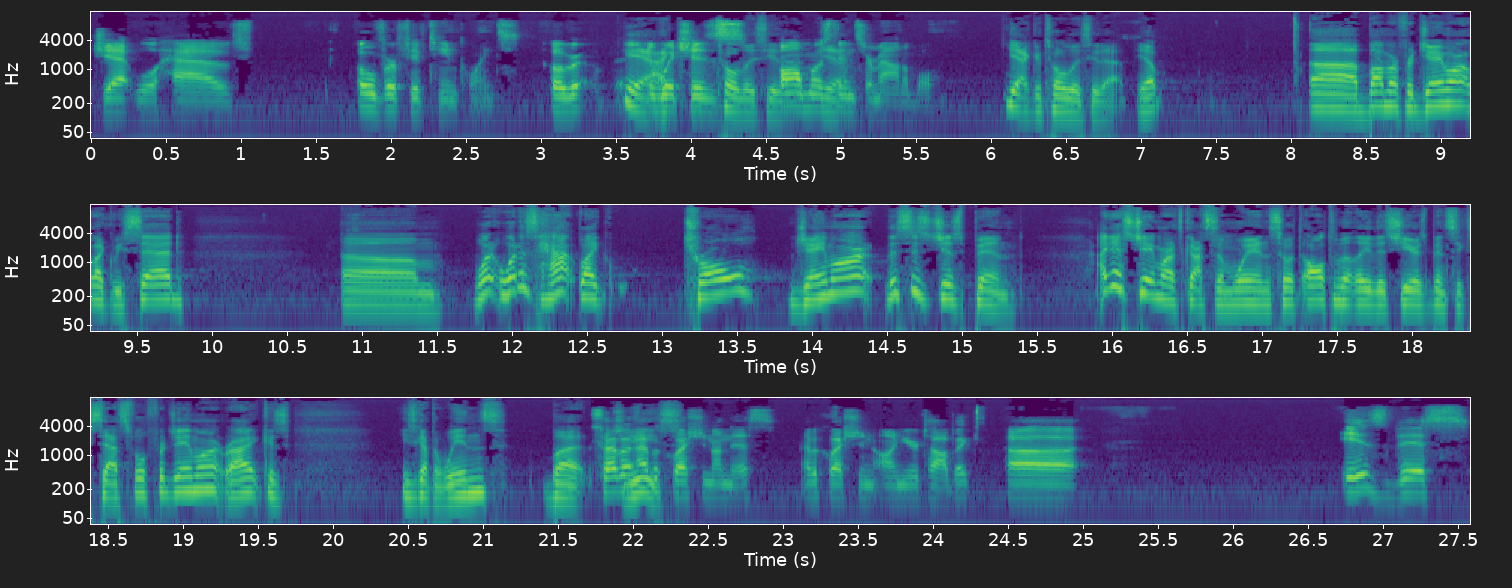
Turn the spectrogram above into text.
Jett will have over 15 points. Over, Yeah, which is totally see that. almost Yeah. insurmountable. Yeah, I could totally see that. Yep. Uh, bummer for Jmart, like we said. Um, what what is hap like? Troll Jmart. This has just been. I guess Jmart's got some wins, so ultimately this year has been successful for Jmart, right? Because he's got the wins. But So I have, a, I have a question on this. I have a question on your topic. Uh, is this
